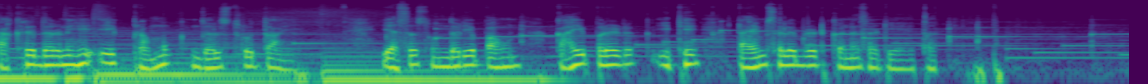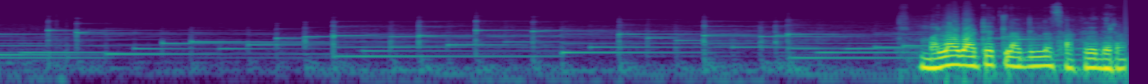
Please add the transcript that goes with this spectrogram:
साखरे धरणे हे एक प्रमुख जलस्रोत आहे. याचं सौंदर्य पाहून काही पर्यटक इथे टाईम सेलिब्रेट करण्यासाठी येतात. मला वाटेत लागलेलं साखरे धरण.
